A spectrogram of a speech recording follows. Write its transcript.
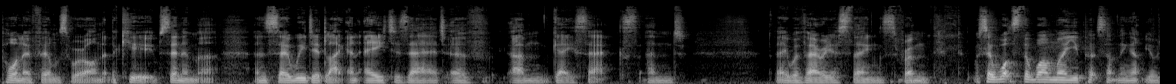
porno films were on at the Cube Cinema, and so we did like an A to Z of um, gay sex, and they were various things from. So, what's the one where you put something up your?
